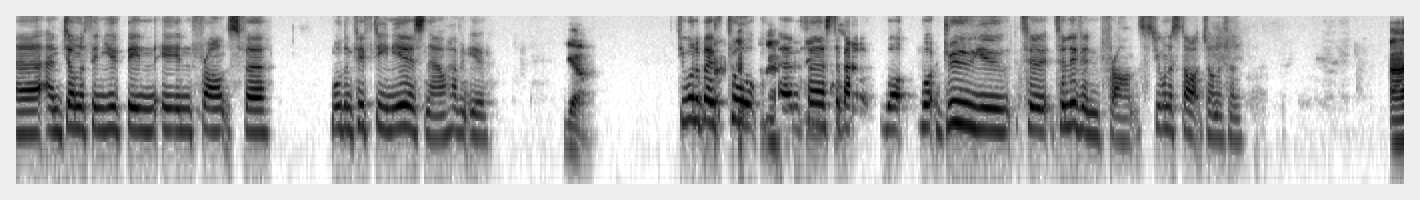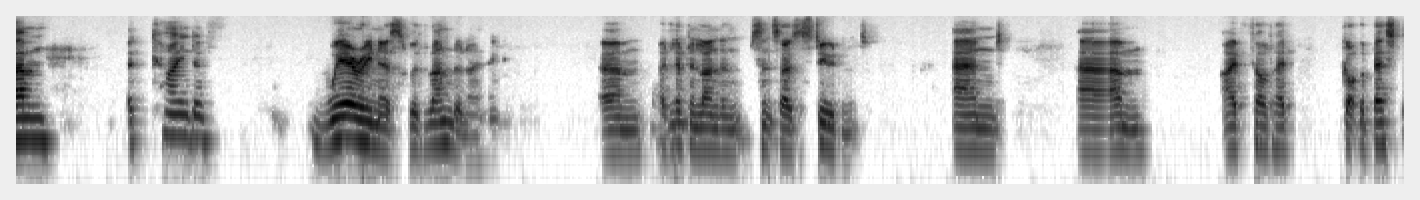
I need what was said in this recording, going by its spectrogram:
Uh, and Jonathan, you've been in France for more than 15 years now, haven't you? Yeah. Do you want to both talk um, first about what, what drew you to, to live in France? Do you want to start, Jonathan? Um, a kind of weariness with London, I think. Um, I'd lived in London since I was a student and um, I felt I'd got the best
